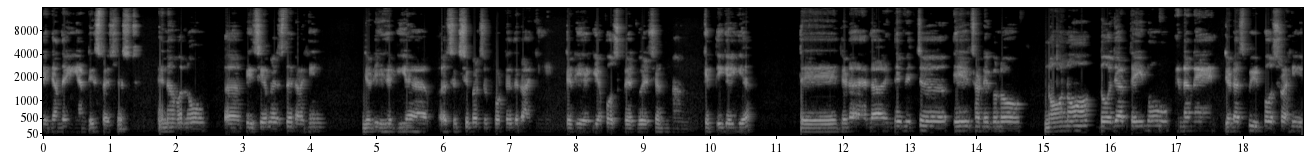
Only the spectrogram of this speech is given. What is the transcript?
ਕੀ ਕਹਿੰਦੇ ਈਐਨਟੀ ਸਪੈਸ਼ਲਿਸਟ ਇਹਨਾਂ ਵੱਲੋਂ ਪੀਸੀਐਮਐਸ ਦੇ ਰਾਹੀਂ ਜਿਹੜੀ ਹੈਗੀ ਆ 60% ਕੋਟੇ ਦੇ ਰਾਹੀਂ ਜਿਹੜੀ ਹੈਗੀ ਆ ਪੋਸਟ ਗ੍ਰੈਜੂਏਸ਼ਨ ਕੀਤੀ ਗਈ ਹੈ ਤੇ ਜਿਹੜਾ ਹੈਗਾ ਇਹਦੇ ਵਿੱਚ ਇਹ ਸਾਡੇ ਕੋਲੋਂ 9/9/2023 ਨੂੰ ਇਹਨਾਂ ਨੇ ਜਿਹੜਾ ਸਪੀਡ ਪੋਸਟ ਰਾਹੀਂ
